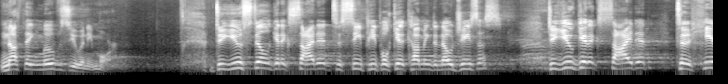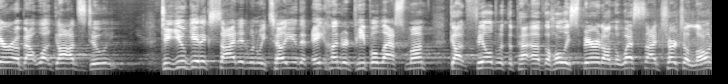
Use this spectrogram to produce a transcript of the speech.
Nothing moves you anymore. Do you still get excited to see people get coming to know Jesus? Do you get excited to hear about what God's doing? Do you get excited when we tell you that 800 people last month got filled with the, of the Holy Spirit on the West Side Church alone?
